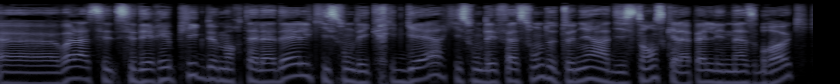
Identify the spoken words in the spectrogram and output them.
Euh, voilà, c'est des répliques de Mortel Adèle qui sont des cris de guerre, qui sont des façons de tenir à distance qu'elle appelle les Nasbrock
